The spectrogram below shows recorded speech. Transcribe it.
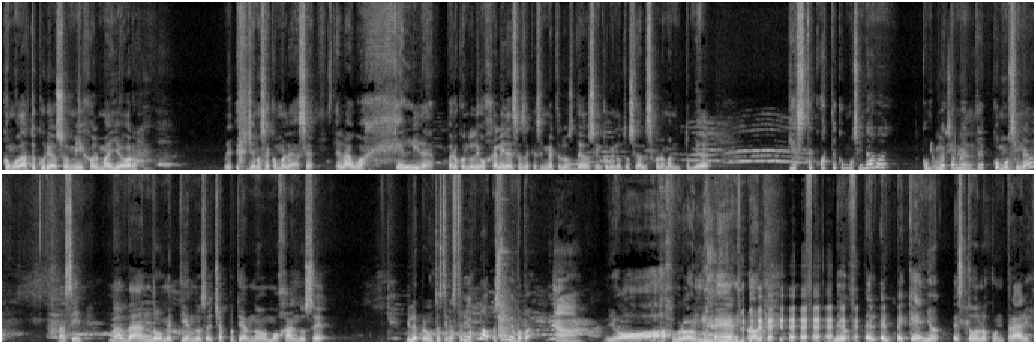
como dato curioso, mi hijo, el mayor, yo no sé cómo le hace, el agua gélida. Pero cuando digo gélida, es esa que se mete los dedos cinco minutos y sales con la mano tomida. Y este cuate, como si nada. Completamente como si nada. Así, nadando, metiéndose, chapoteando, mojándose. Y le preguntas, ¿tienes frío? No, estoy bien, papá. No. Y yo, oh, bro, bueno. Digo, el, el pequeño es todo lo contrario.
